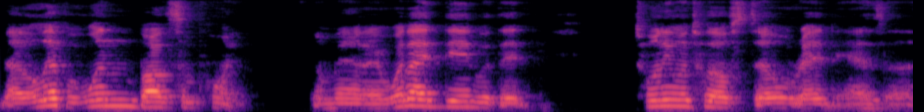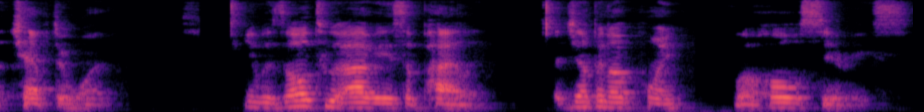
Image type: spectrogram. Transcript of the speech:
Now I left with one bothersome point. No matter what I did with it, 2112 still read as a chapter one. It was all too obvious a pilot, a jumping off point for a whole series.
